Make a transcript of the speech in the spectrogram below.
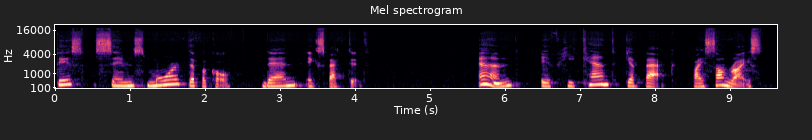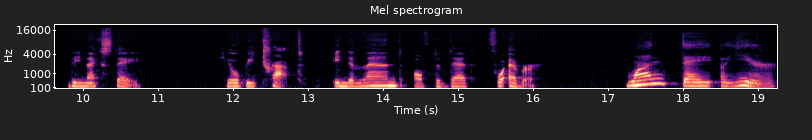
This seems more difficult than expected. And if he can't get back by sunrise the next day, he'll be trapped in the land of the dead forever. One day a year,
